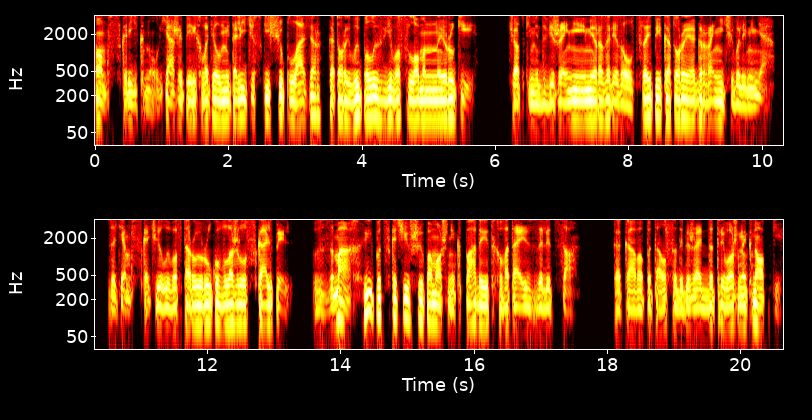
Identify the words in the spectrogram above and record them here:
Он вскрикнул, я же перехватил металлический щуп-лазер, который выпал из его сломанной руки. Четкими движениями разрезал цепи, которые ограничивали меня. Затем вскочил и во вторую руку вложил скальпель. Взмах, и подскочивший помощник падает, хватаясь за лицо. Какава пытался добежать до тревожной кнопки,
